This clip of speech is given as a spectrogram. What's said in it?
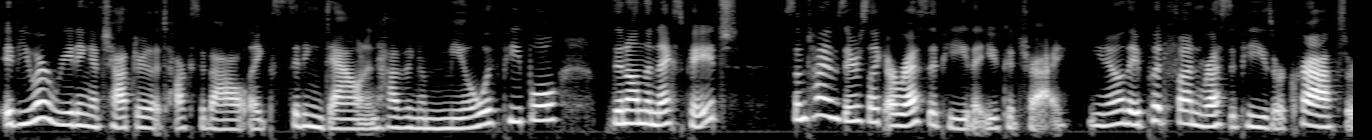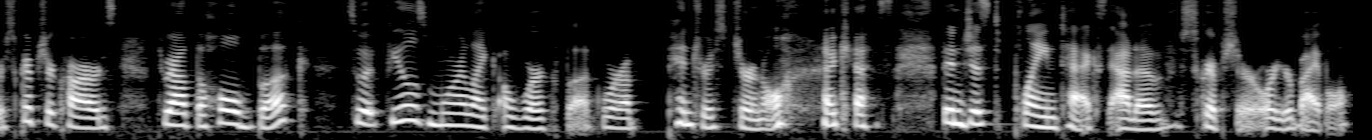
if you are reading a chapter that talks about like sitting down and having a meal with people, then on the next page, sometimes there's like a recipe that you could try. You know, they put fun recipes or crafts or scripture cards throughout the whole book, so it feels more like a workbook or a Pinterest journal, I guess, than just plain text out of scripture or your Bible.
